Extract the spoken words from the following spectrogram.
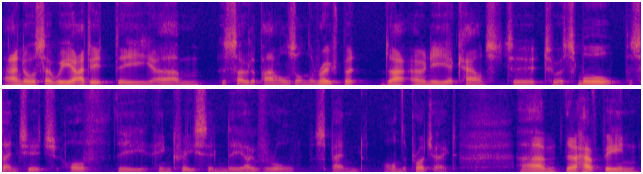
and also we added the um, the solar panels on the roof, but that only accounts to to a small percentage of the increase in the overall spend on the project. Um, there have been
